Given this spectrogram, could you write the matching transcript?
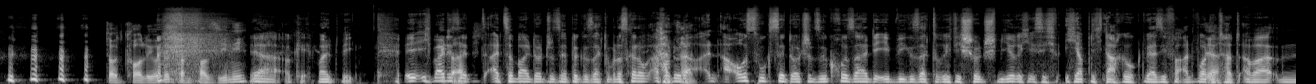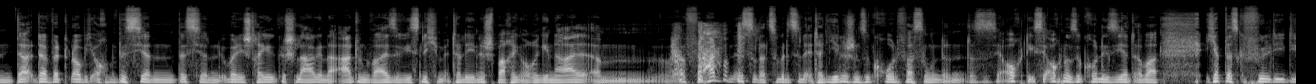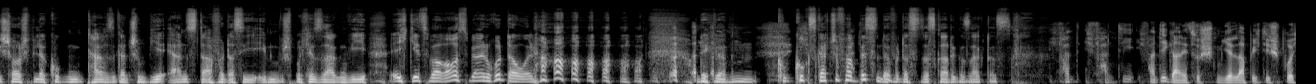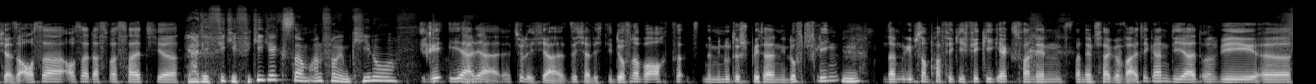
Don Corleone, Don Basini. Ja, okay, meinetwegen. Ich meine, sie hat ein, zwei Mal Don Giuseppe gesagt, aber das kann auch einfach Kann nur ein Auswuchs der deutschen Synchro sein, die eben, wie gesagt, so richtig schön schwierig ist. Ich, ich habe nicht nachgeguckt, wer sie verantwortet Ja. hat, aber ähm, da, da wird, glaube ich, auch ein bisschen, bisschen über die Stränge geschlagen in der Art und Weise, wie es nicht im italienischsprachigen Original ähm, vorhanden ist oder zumindest in der italienischen Synchronfassung. Dann, das ist ja auch, die ist ja auch nur synchronisiert, aber ich habe das Gefühl, die, die Schauspieler gucken teilweise ganz schön bierernst dafür, dass sie eben Sprüche sagen wie, ich gehe jetzt mal raus, mir einen runterholen. und ich hm, gu- guckst ganz schön verbissen dafür, dass du das gerade gesagt hast. Ich fand, ich fand die, ich fand die gar nicht so schmierlappig, die Sprüche. Also außer, außer das, was halt hier, Ja, die Ficky-Ficky-Gags da am Anfang im Kino. Ja, ja, natürlich, ja, sicherlich. Die dürfen aber auch eine Minute später in die Luft fliegen. Mhm. Und dann gibt's noch ein paar Ficky-Ficky-Gags von den, von den Vergewaltigern, die halt irgendwie äh,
